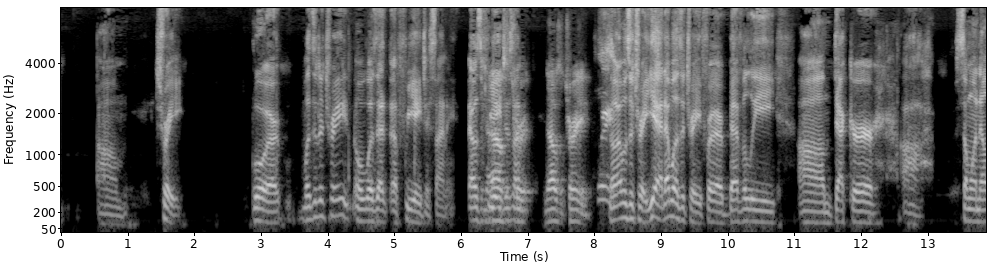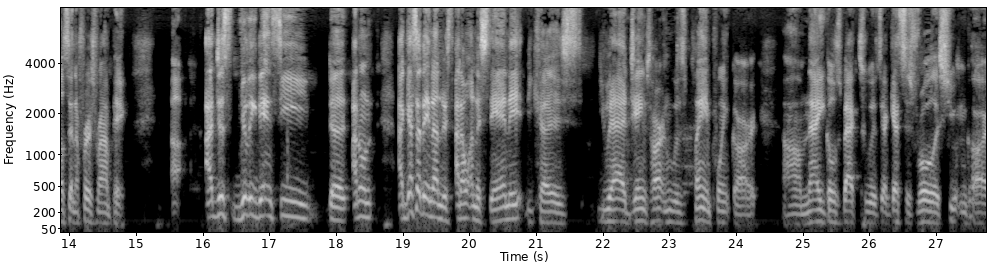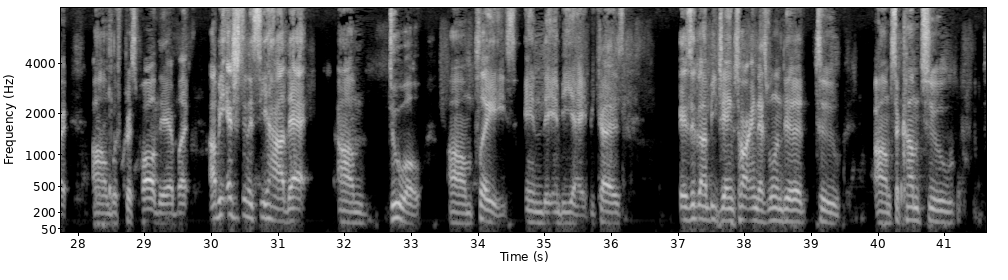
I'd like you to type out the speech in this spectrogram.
um, trade. Or was it a trade or was that a free agent signing? That was a free That agent signing. that was a trade. No, that was a trade. Yeah, that was a trade for Beverley, um, Dekker, uh, someone else in a first round pick. I just really didn't see the. I don't. I guess I didn't under. I don't understand it because you had James Harden who was playing point guard. Um, now he goes back to his, I guess, his role as shooting guard um, with Chris Paul there. But I'll be interested to see how that um, duo um, plays in the NBA because is it going to be James Harden that's willing to to um, succumb to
